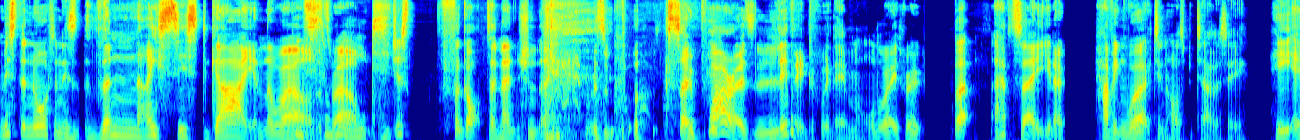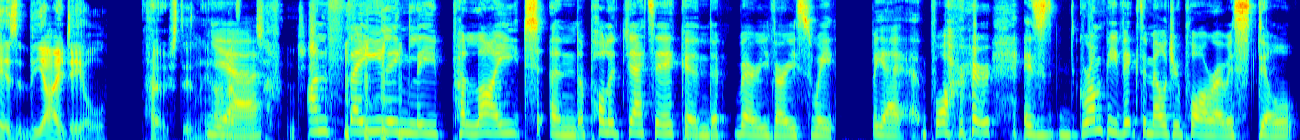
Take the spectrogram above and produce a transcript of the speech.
Mr. Norton is the nicest guy in the world as well. He just forgot to mention that it was a book. So Poirot's livid with him all the way through. But I have to say, you know, having worked in hospitality, he is the ideal host, isn't he? I love him Yeah. so much. Unfailingly polite and apologetic and very, very sweet. But yeah, Poirot is grumpy Victor Meldrew Poirot is still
